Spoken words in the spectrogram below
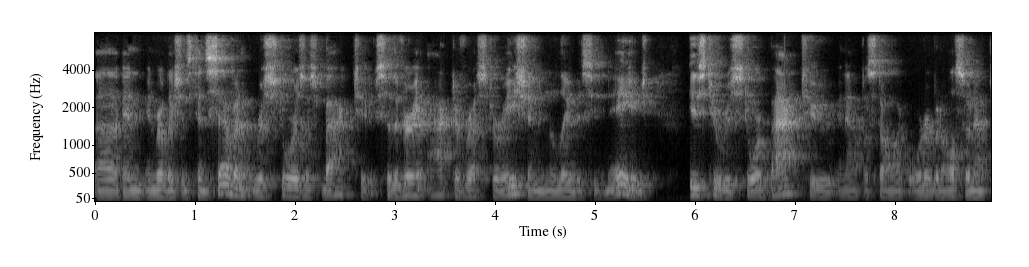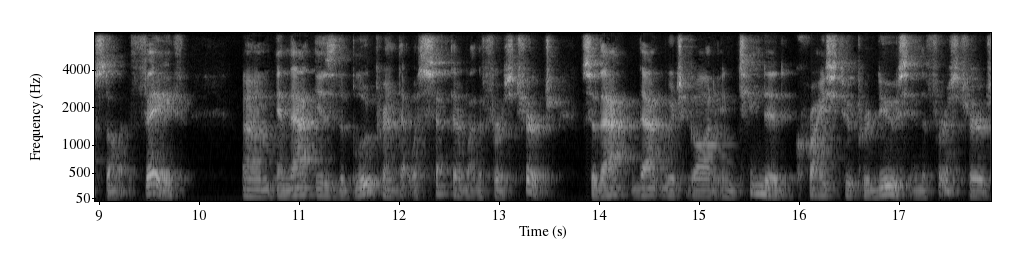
uh, and in Revelations 10:7 restores us back to. So the very act of restoration in the Laodicean age is to restore back to an apostolic order, but also an apostolic faith. Um, and that is the blueprint that was set there by the first church. So that that which God intended Christ to produce in the first church,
